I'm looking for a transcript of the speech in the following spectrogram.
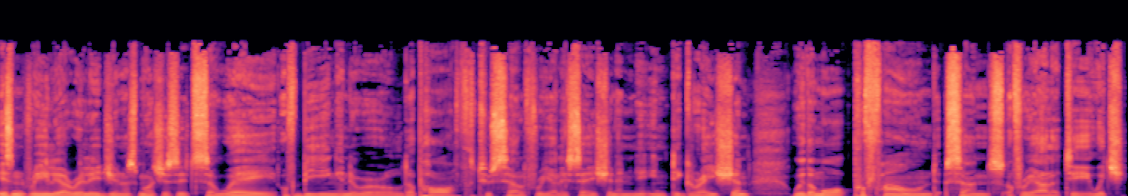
isn't really a religion as much as it's a way of being in the world, a path to self realization and integration with a more profound sense of reality, which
